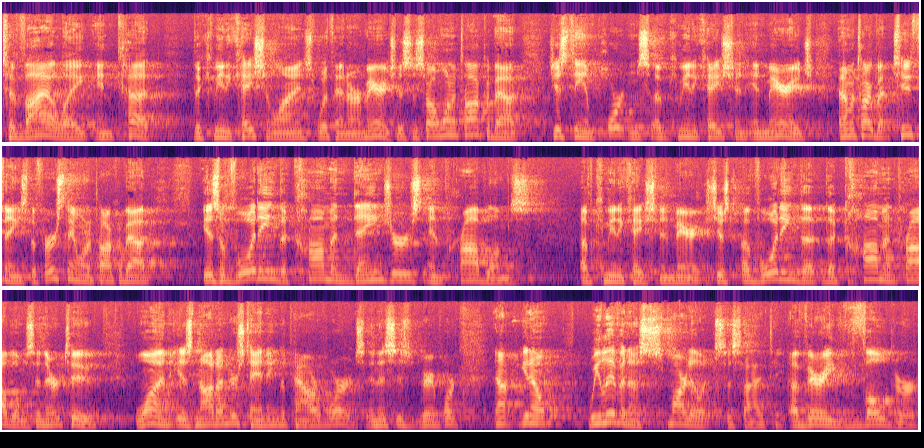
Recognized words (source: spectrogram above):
to violate and cut the communication lines within our marriages. And so, I want to talk about just the importance of communication in marriage. And I'm going to talk about two things. The first thing I want to talk about is avoiding the common dangers and problems of communication in marriage, just avoiding the, the common problems, and there are two. One is not understanding the power of words, and this is very important. Now, you know, we live in a smart aleck society, a very vulgar,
